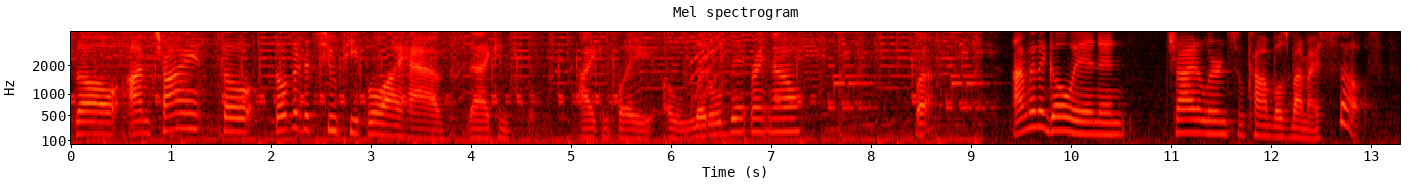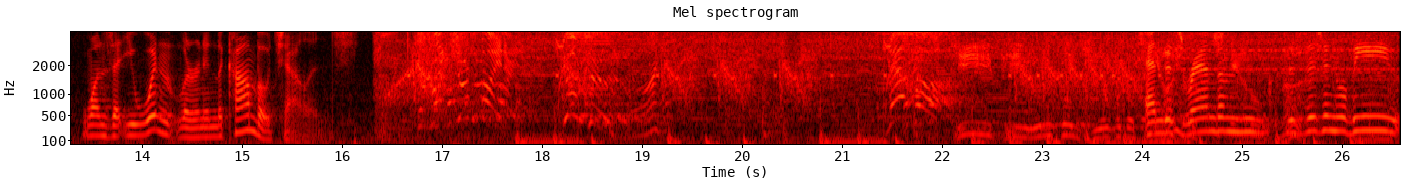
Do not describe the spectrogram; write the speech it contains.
So I'm trying. So those are the two people I have that I can I can play a little bit right now. But I'm gonna go in and try to learn some combos by myself. Ones that you wouldn't learn in the combo challenge. And this random decision will be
